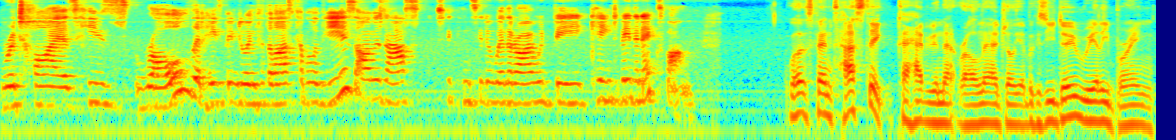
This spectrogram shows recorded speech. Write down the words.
retires his role that he's been doing for the last couple of years, I was asked to consider whether I would be keen to be the next one. Well, it's fantastic to have you in that role now, Julia, because you do really bring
